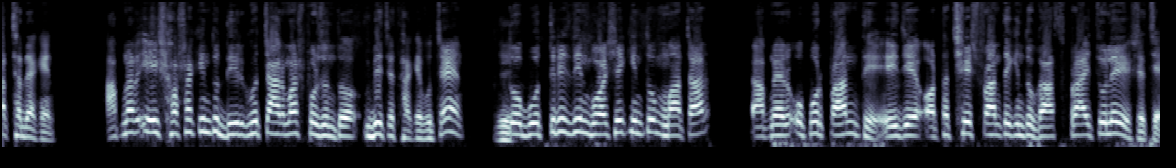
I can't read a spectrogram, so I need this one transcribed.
আচ্ছা দেখেন আপনার এই শশা কিন্তু দীর্ঘ চার মাস পর্যন্ত বেঁচে থাকে বুঝছেন? তো বত্রিশ দিন বয়সে কিন্তু মাচার আপনার ওপর প্রান্তে এই যে অর্থাৎ শেষ প্রান্তে কিন্তু গাছ প্রায় চলে এসেছে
